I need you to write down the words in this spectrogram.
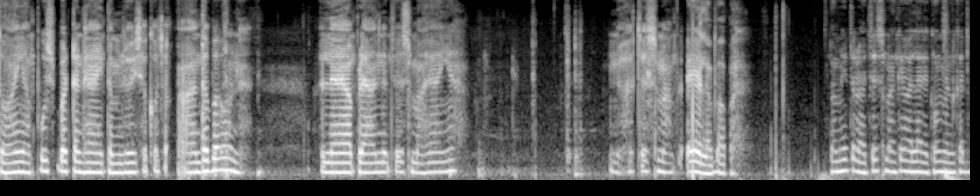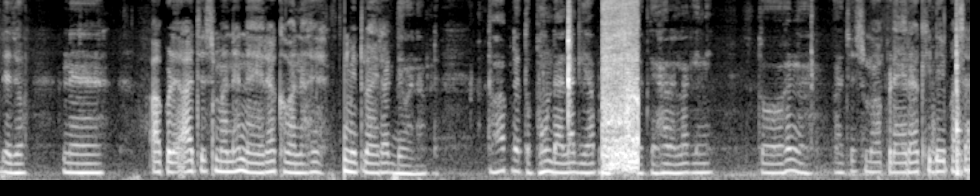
તો અહીંયા પુશ બટન છે, અહીં તમે જોઈ શકો છો. આ દબાવો ને. એટલે આપણે આને ચશ્મા છે અહીંયા. ચશ્મા આપણે લા બાપા. તો મિત્રો, આ ચશ્મા કેવા લાગે કોમેન્ટ કરી દેજો. અને આપણે આ ચશ્માને ને રાખવાના છે. મિત્રો, અહીં રાખી દેવાના આપણે. તો આપણે તો ભૂંડા લાગી, આપણે કંઈ સારા લાગી નહીં. તો હે ને, આ ચશ્મા આપણે રાખી દઈએ પાછા.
